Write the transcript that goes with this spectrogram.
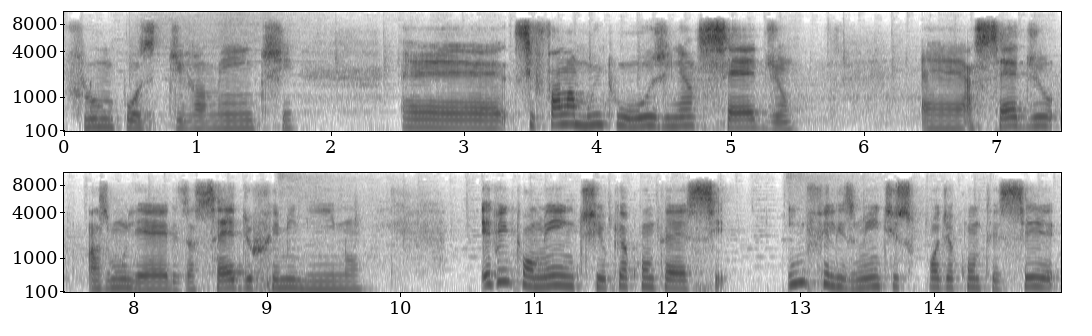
fluam positivamente. É, se fala muito hoje em assédio, é, assédio às mulheres, assédio feminino. Eventualmente, o que acontece, infelizmente, isso pode acontecer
